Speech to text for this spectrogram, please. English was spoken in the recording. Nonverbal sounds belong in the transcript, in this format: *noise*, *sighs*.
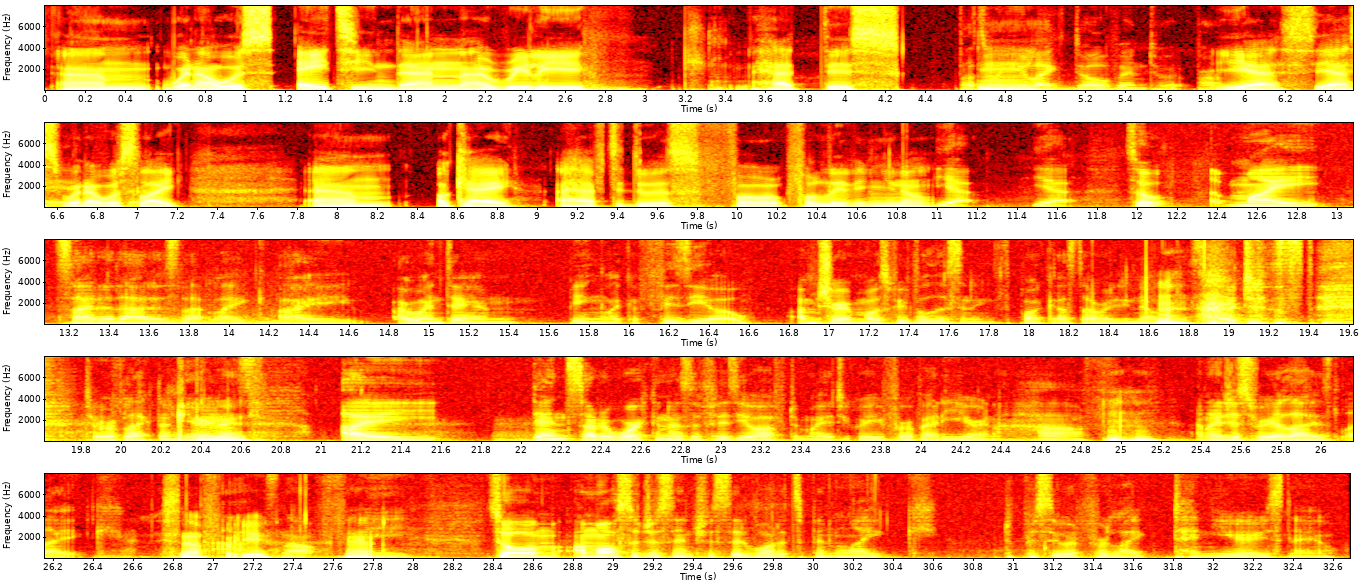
um, when I was 18, then I really had this That's when you Mm. like dove into it. Properly. Yes, yes. yeah, when I was sure. like, um, okay, I have to do this for for living, you know. Yeah, yeah. So uh, my side of that is that like I I went down being like a physio. I'm sure most people listening to the podcast already know Mm. *laughs* this, but just *laughs* to reflect on yours. I then started working as a physio after my degree for about a year and a half, Mhm. and I just realized like It's not for you. It's not for Yeah. me. So I'm I'm also just interested what it's been like to pursue it for like ten years now.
